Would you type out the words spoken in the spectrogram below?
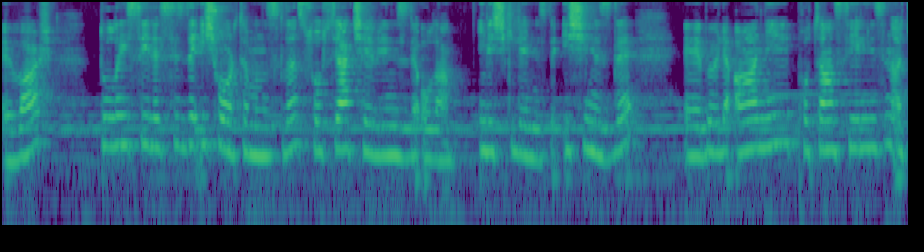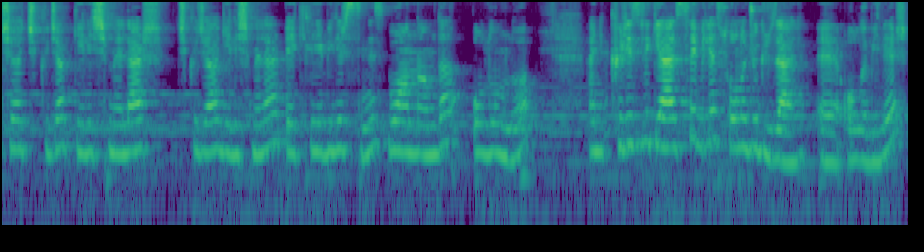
e, var. Dolayısıyla siz de iş ortamınızla, sosyal çevrenizde olan ilişkilerinizde, işinizde böyle ani potansiyelinizin açığa çıkacak gelişmeler, çıkacağı gelişmeler bekleyebilirsiniz. Bu anlamda olumlu. Hani krizli gelse bile sonucu güzel e, olabilir.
